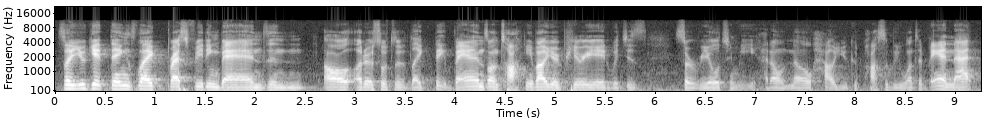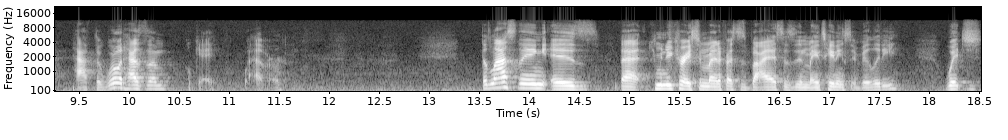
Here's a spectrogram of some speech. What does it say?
So you get things like breastfeeding bans and all other sorts of like bans on talking about your period, which is surreal to me. I don't know how you could possibly want to ban that. Half the world has them. Okay, whatever. The last thing is that communication manifests as biases in maintaining civility, which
